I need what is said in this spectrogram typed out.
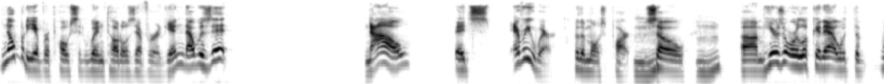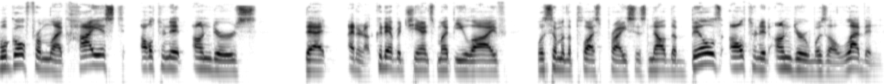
nobody ever posted win totals ever again. That was it. Now it's everywhere for the most part. Mm-hmm. So um, here's what we're looking at with the, we'll go from like highest alternate unders that, I don't know, could have a chance, might be live with some of the plus prices. Now the Bills alternate under was 11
